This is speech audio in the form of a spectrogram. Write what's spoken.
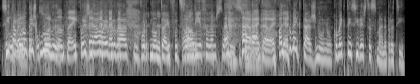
Sim, O também não tens o clube. Porto não tem. Pois não, é verdade. O Porto não tem futsal. Um dia falamos sobre isso. Está bem, está bem. Olha, como é que estás, Nuno? Como é que tem sido esta semana para ti?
